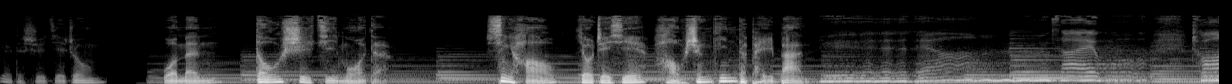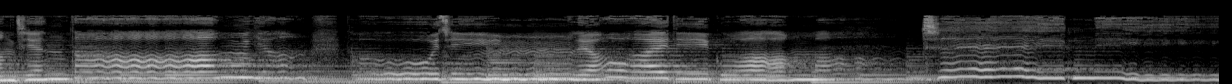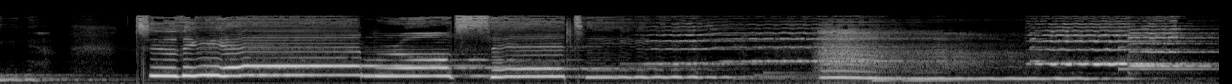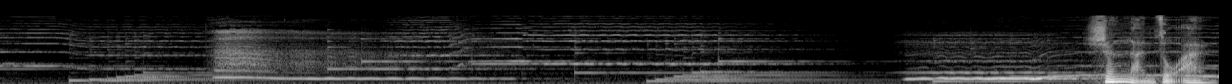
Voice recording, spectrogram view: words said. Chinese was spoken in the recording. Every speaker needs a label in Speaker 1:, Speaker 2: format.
Speaker 1: 月的世界中，我们都是寂寞的。幸好有这些好声音的陪伴。
Speaker 2: 月亮在我窗前荡漾，透进了爱的光芒。Take me to the
Speaker 1: 深蓝左岸。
